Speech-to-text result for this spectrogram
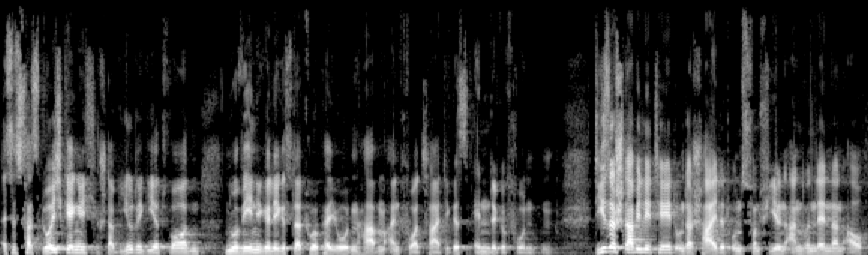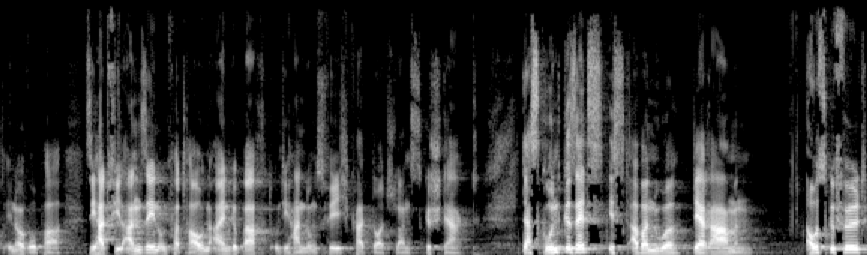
Es ist fast durchgängig stabil regiert worden. Nur wenige Legislaturperioden haben ein vorzeitiges Ende gefunden. Diese Stabilität unterscheidet uns von vielen anderen Ländern, auch in Europa. Sie hat viel Ansehen und Vertrauen eingebracht und die Handlungsfähigkeit Deutschlands gestärkt. Das Grundgesetz ist aber nur der Rahmen. Ausgefüllt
